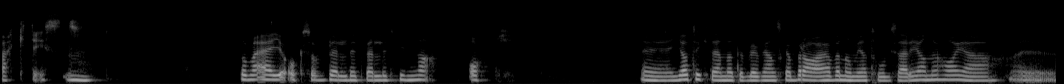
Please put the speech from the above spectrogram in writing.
Faktiskt. Mm. De är ju också väldigt, väldigt fina. Och jag tyckte ändå att det blev ganska bra även om jag tog så här, ja nu har jag eh,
